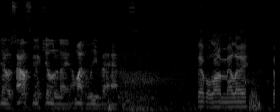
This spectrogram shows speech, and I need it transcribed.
Yo, Silence is gonna kill tonight. I might have to leave if that happens. They have a lot of melee, so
